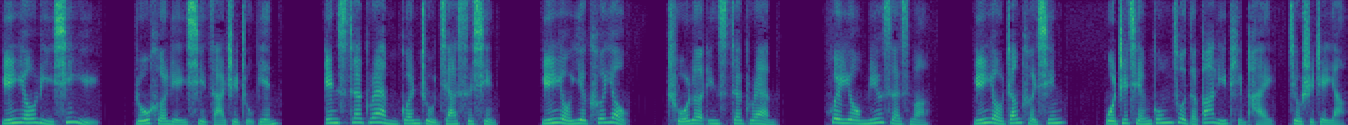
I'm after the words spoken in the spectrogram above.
云友李新宇如何联系杂志主编？Instagram 关注加私信。云友叶科佑除了 Instagram 会用 Muses 吗？云友张可欣，我之前工作的巴黎品牌就是这样，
